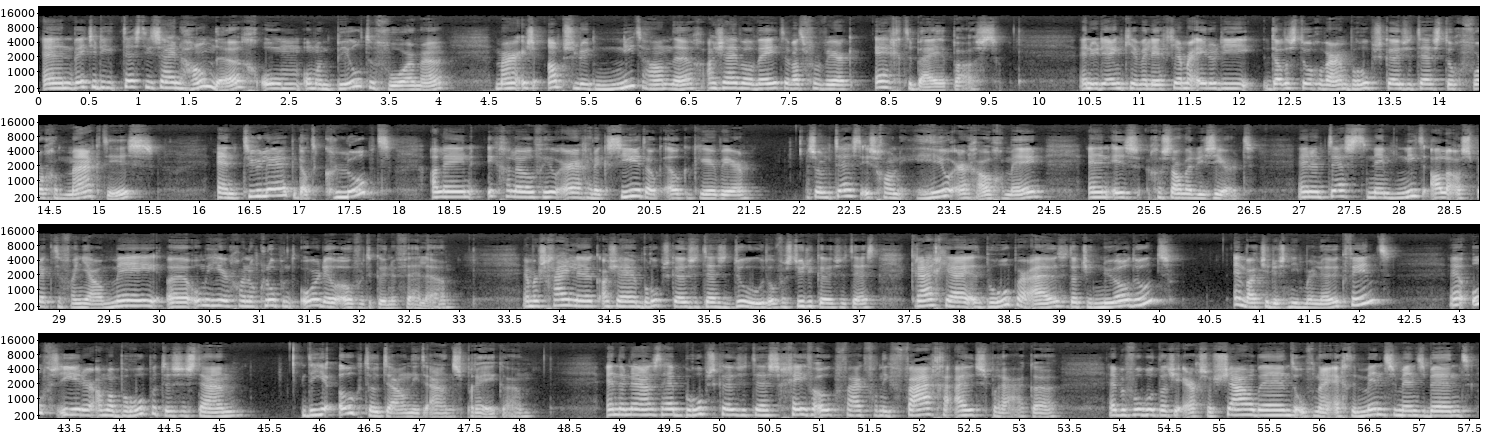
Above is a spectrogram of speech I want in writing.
En weet je, die tests die zijn handig om, om een beeld te vormen. Maar is absoluut niet handig als jij wil weten wat voor werk echt bij je past. En nu denk je wellicht, ja maar Elodie, dat is toch waar een beroepskeuzetest toch voor gemaakt is. En tuurlijk, dat klopt. Alleen ik geloof heel erg en ik zie het ook elke keer weer. Zo'n test is gewoon heel erg algemeen en is gestandaardiseerd. En een test neemt niet alle aspecten van jou mee uh, om hier gewoon een kloppend oordeel over te kunnen vellen. En waarschijnlijk als jij een beroepskeuzetest doet of een studiekeuzetest, krijg jij het beroep eruit dat je nu al doet en wat je dus niet meer leuk vindt. Of zie je er allemaal beroepen tussen staan die je ook totaal niet aanspreken. En daarnaast, hè, beroepskeuzetests geven ook vaak van die vage uitspraken. Bijvoorbeeld dat je erg sociaal bent of nou, echt een mensenmens bent.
